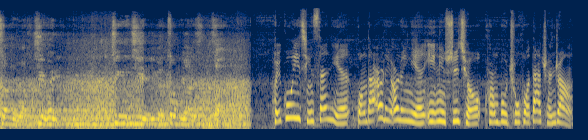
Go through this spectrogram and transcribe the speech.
生活、智慧经济的一个重要的保障。回顾疫情三年，广达2020年因应需求，Chromebook 出货大成长。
